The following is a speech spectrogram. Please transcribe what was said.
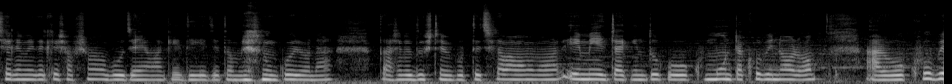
ছেলে মেয়েদেরকে সবসময় বোঝাই, আমাকে দিয়ে যে তোমরা এরকম করো না। তো আসলে দুষ্টামি করতেছিলাম। আমার আমার এই মেয়েটা কিন্তু ও মনটা খুবই নরম আর ও খুবই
